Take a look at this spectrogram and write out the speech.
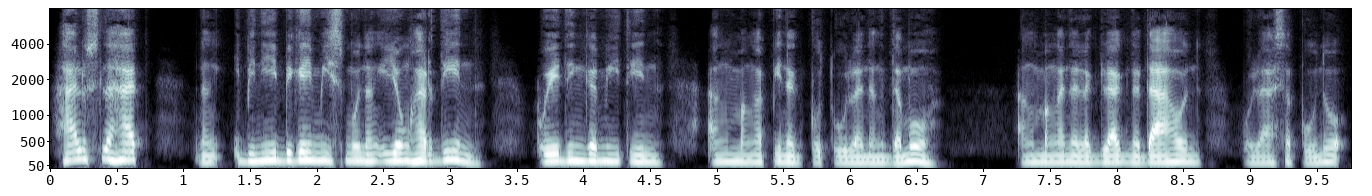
Halos lahat ng ibinibigay mismo ng iyong hardin. Pwedeng gamitin ang mga pinagputulan ng damo, ang mga nalaglag na dahon mula sa puno.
